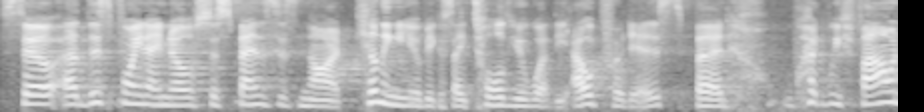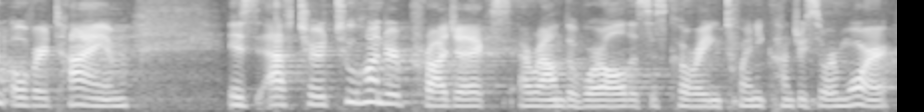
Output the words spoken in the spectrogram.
So at this point, I know suspense is not killing you because I told you what the output is. But what we found over time is after 200 projects around the world, this is covering 20 countries or more,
